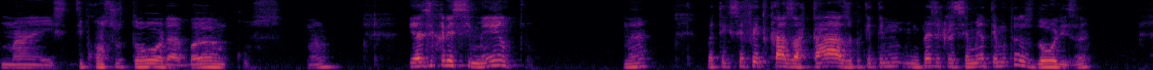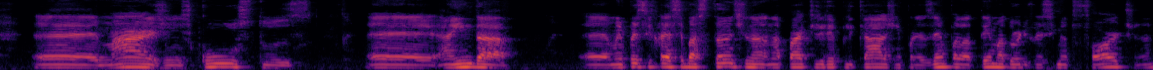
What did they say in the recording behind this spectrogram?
Mas tipo construtora, bancos, né? E as de crescimento, né? Vai ter que ser feito caso a caso, porque tem empresa de crescimento tem muitas dores, né? É, margens, custos, é, ainda é, uma empresa que cresce bastante na, na, parte de replicagem, por exemplo, ela tem uma dor de crescimento forte, né?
